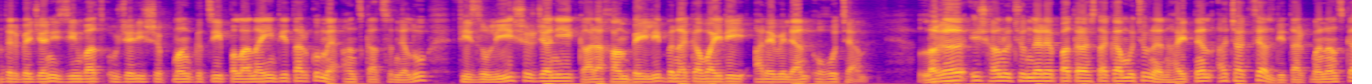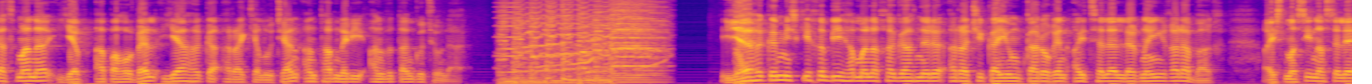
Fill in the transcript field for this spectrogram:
Ադրբեջանի զինված ուժերի շփման գծի պլանային դիտարկում է անցկացնելու Ֆիզուլիի շրջանի Ղարախանբեյլի բնակավայրի արևելյան ուղությամբ։ ԼՂ իշխանությունները պատրաստակամություն են հայտնել աջակցել դիտարկման անցկացմանը եւ ապահովել ՀՀԿ առաքելության անդամների անվտանգությունը։ ԵՀԿ Միսկի խմբի համանախագահները առաջիկայում կարող են այցելել Լեռնային Ղարաբաղ։ Այս մասին ասել է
